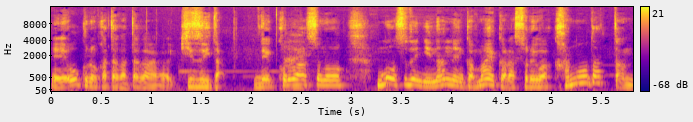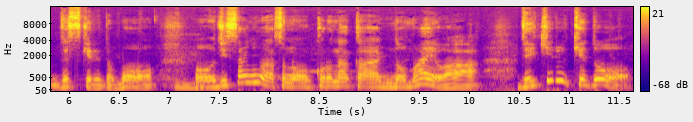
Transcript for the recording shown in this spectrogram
うん、えー、多くの方々が気づいた。で、これはその、はい、もうすでに何年か前からそれは可能だったんですけれども、うん、実際にはそのコロナ禍の前は、できるけど、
